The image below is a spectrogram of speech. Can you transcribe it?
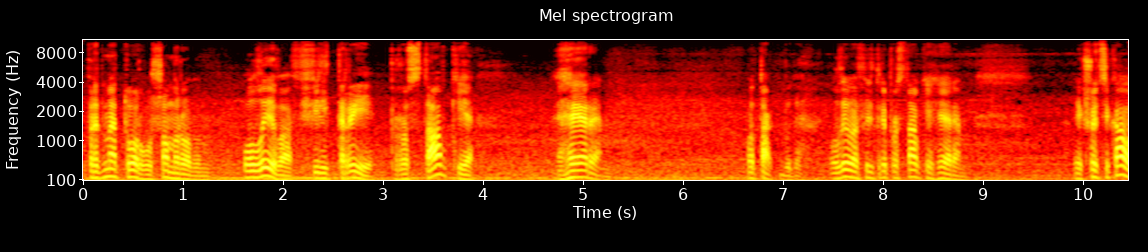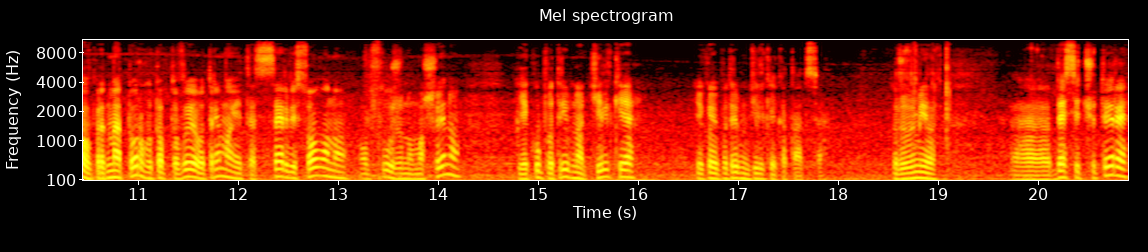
предмет торгу, що ми робимо? Олива, фільтри, проставки, ГРМ. Отак буде. Олива, фільтри, проставки, ГРМ. Якщо цікаво, предмет торгу, тобто ви отримаєте сервісовану, обслужену машину, яку потрібно тільки, якою потрібно тільки кататися. Зрозуміло? 10-4,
